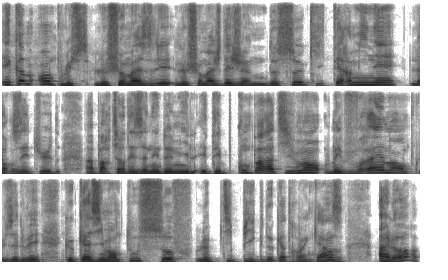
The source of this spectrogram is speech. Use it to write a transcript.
Et comme en plus, le chômage, des, le chômage des jeunes, de ceux qui terminaient leurs études à partir des années 2000, était comparativement, mais vraiment plus élevé que quasiment tous, sauf le petit pic de 95, alors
